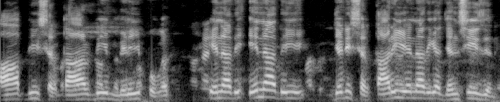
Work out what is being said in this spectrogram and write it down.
ਆਪ ਦੀ ਸਰਕਾਰ ਦੀ ਮਿਲੀ ਭੁਗਤ। ਇਹਨਾਂ ਦੀ ਇਹਨਾਂ ਦੀ ਜਿਹੜੀ ਸਰਕਾਰੀ ਇਹਨਾਂ ਦੀ ਏਜੰਸੀਜ਼ ਨੇ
